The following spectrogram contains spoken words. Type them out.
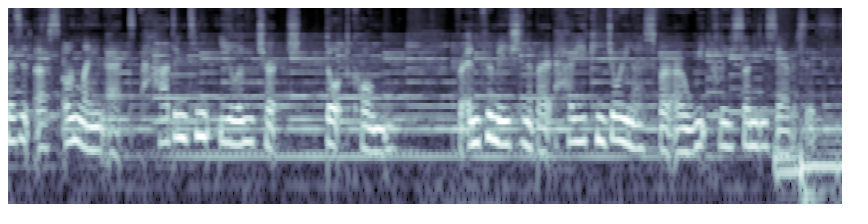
visit us online at haddingtonelimchurch.com for information about how you can join us for our weekly Sunday services.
